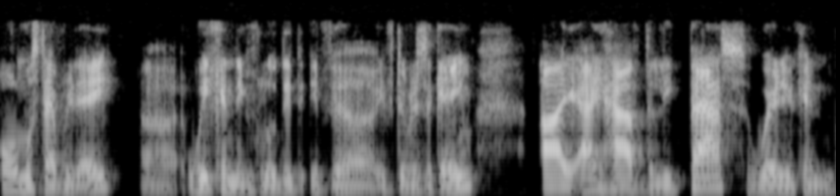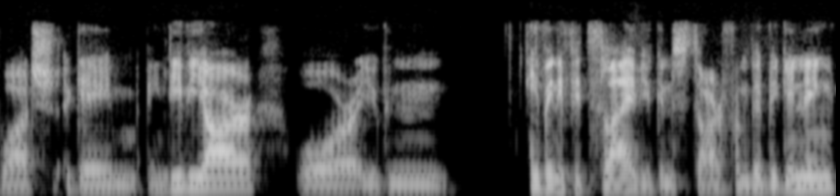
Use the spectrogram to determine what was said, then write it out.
almost every day, uh, weekend included, if uh, if there is a game. I, I have the league pass where you can watch a game in DVR, or you can even if it's live, you can start from the beginning.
